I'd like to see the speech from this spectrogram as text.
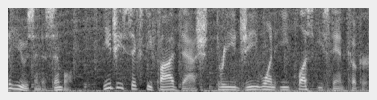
to use and assemble. EG65-3G1E Plus E-Stand Cooker.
